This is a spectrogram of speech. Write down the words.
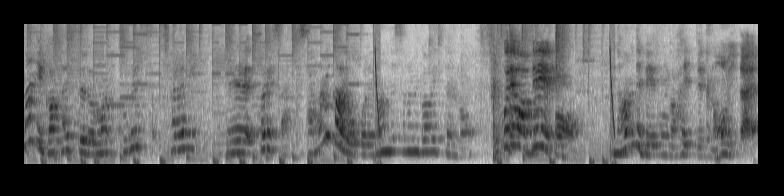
何が入ってる、ま、これサラミ。えー、これさサラミかよ？これ。なんでサラミが入ってんの？これはベーコン。なんでベーコンが入ってんの？みたい。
